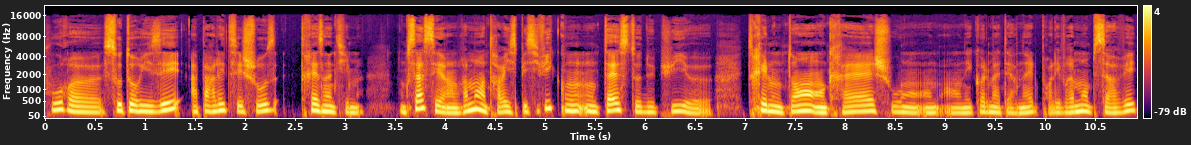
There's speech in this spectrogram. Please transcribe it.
pour euh, s'autoriser à parler de ces choses très intimes. Donc ça, c'est vraiment un travail spécifique qu'on teste depuis euh, très longtemps en crèche ou en, école maternelle pour aller vraiment observer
